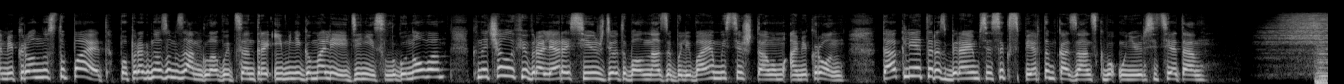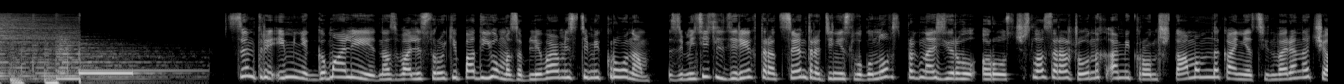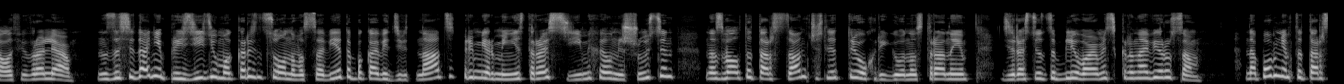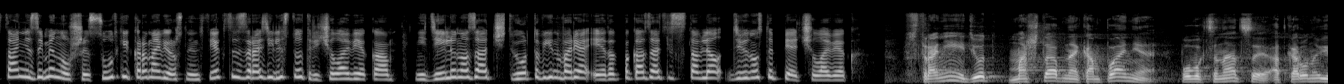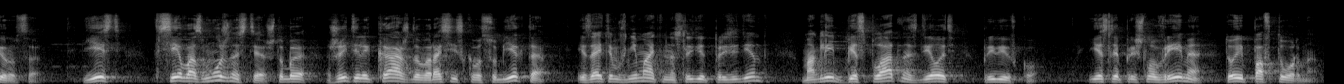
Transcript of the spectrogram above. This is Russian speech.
Омикрон наступает. По прогнозам замглавы Центра имени Гамалеи Дениса Лагунова, к началу февраля Россию ждет волна заболеваемости штаммом омикрон. Так ли это, разбираемся с экспертом Казанского университета. В центре имени Гамалеи назвали сроки подъема заболеваемости микроном. Заместитель директора центра Денис Лагунов спрогнозировал рост числа зараженных омикрон штаммом на конец января-начало февраля. На заседании Президиума Координационного совета по COVID-19 премьер-министр России Михаил Мишустин назвал Татарстан в числе трех регионов страны, где растет заболеваемость коронавирусом. Напомним, в Татарстане за минувшие сутки коронавирусной инфекцией заразили 103 человека. Неделю назад, 4 января, этот показатель составлял 95 человек. В стране идет масштабная кампания по вакцинации от коронавируса. Есть все возможности, чтобы жители каждого российского субъекта, и за этим внимательно следит президент, могли бесплатно сделать прививку. Если пришло время, то и повторно.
